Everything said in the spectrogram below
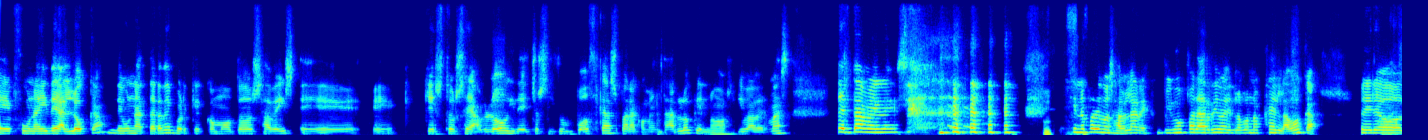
eh, fue una idea loca de una tarde, porque como todos sabéis, eh, eh, que esto se habló y de hecho se hizo un podcast para comentarlo, que no iba a haber más certámenes, que no podemos hablar, escupimos para arriba y luego nos cae en la boca, pero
